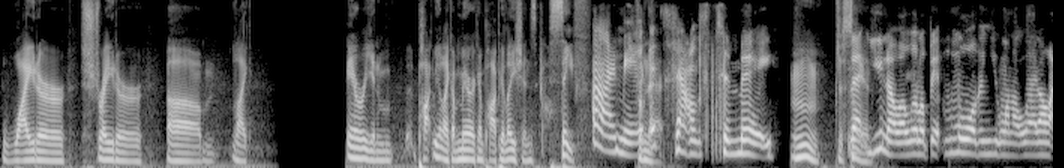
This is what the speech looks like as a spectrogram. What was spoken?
whiter, straighter, um, like Aryan, pop, like American populations safe. I mean, it sounds to me Mm, just saying. that you know a little bit more than you want to let on.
